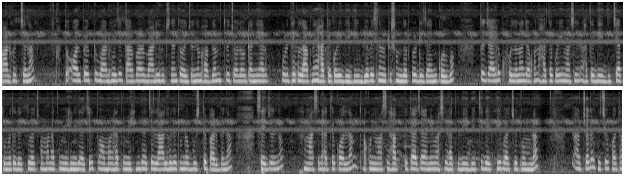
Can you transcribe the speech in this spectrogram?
বার হচ্ছে না। তো অল্প একটু বার হয়েছে, তারপর আর বাড়ি হচ্ছে না, তো ওই জন্য ভাবলাম, তো চলো ওটা নিয়ে আর পরে থেকে লাভ নেই, হাতে করে দিয়ে দিই। ভেবেছিলাম একটু সুন্দর করে ডিজাইন করব তো যাই হোক, হলো না যখন হাতে করেই মাসের হাতে দিয়ে দিচ্ছি। আর তোমরা তো দেখতে পাচ্ছ আমার হাতে মেহেন্দি আছে। তো আমার হাতে মেহেন্দি আছে, লাল হলে তোমরা বুঝতে পারবে না। সেই জন্য মাসির হাতে করলাম। তখন মাসি হাত পেতে আছে আর আমি মাসির হাতে দিয়ে দিচ্ছি। দেখতেই পাচ্ছ তোমরা। আর চলো কিছু কথা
